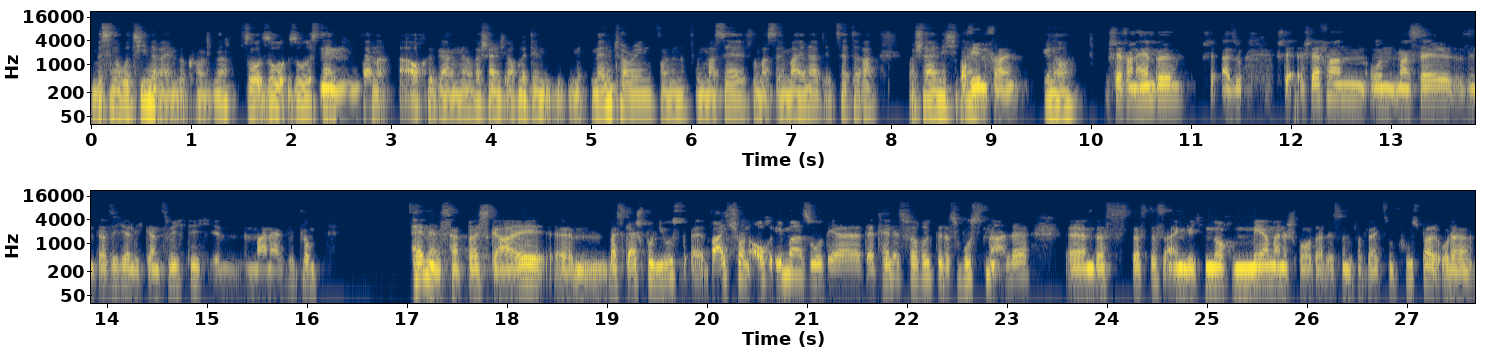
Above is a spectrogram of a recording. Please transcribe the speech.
ein bisschen Routine reinbekommt. Ne? So, so, so ist dann, mhm. dann auch gegangen. Ne? Wahrscheinlich auch mit dem mit Mentoring von, von Marcel, von Marcel Meinert etc. Wahrscheinlich. Auf dann, jeden Fall. Genau. Stefan Hempel, also Ste Stefan und Marcel sind da sicherlich ganz wichtig in, in meiner Entwicklung. Tennis hat bei Sky, ähm, bei Sky Sport News äh, war ich schon auch immer so der, der Tennisverrückte, das wussten alle, ähm, dass, dass das eigentlich noch mehr meine Sportart ist im Vergleich zum Fußball oder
